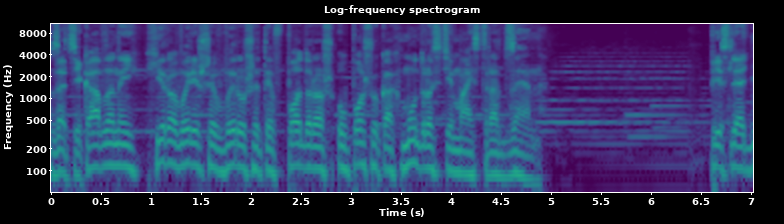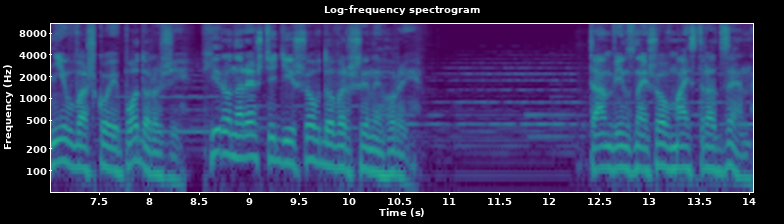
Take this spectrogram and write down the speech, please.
Зацікавлений, Хіро вирішив вирушити в подорож у пошуках мудрості майстра Дзен. Після днів важкої подорожі Хіро нарешті дійшов до вершини гори. Там він знайшов майстра Дзен,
